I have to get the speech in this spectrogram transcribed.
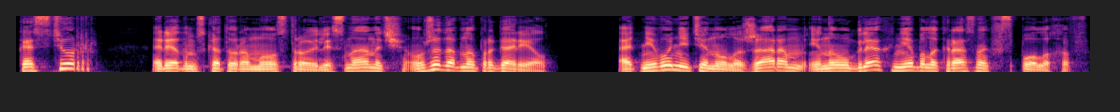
Костер, рядом с которым мы устроились на ночь, уже давно прогорел. От него не тянуло жаром, и на углях не было красных всполохов.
